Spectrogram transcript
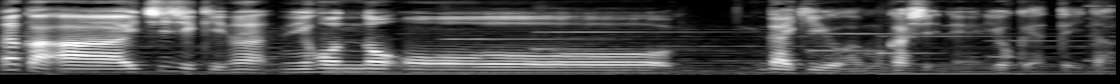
なんか、あ一時期の日本の、大企業が昔ね、よくやっていた、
